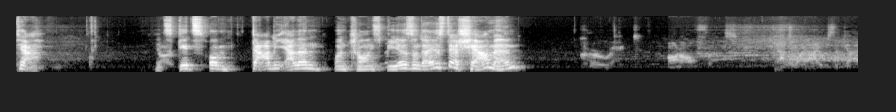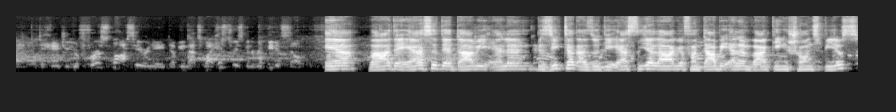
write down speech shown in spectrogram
Tja, jetzt geht's um Darby Allen und Sean Spears und da ist der Sherman. Er war der Erste, der Darby Allen besiegt hat. Also die erste Niederlage von Darby Allen war gegen Sean Spears.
